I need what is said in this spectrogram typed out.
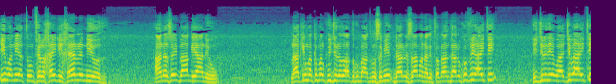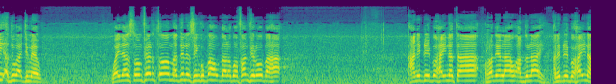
iwa niyatun fi lkhayri kheerla niyooda haanasoy baaqyaanihu laakiin maka malku hijroodo haddu ku bacd muslimiin daaru islaam anagito dhaan daaru kufri hayti hijradii waajiba hayti haddu waajib meew. Wa idaa stunfirtum haddii lisinkubahu dalabo fanfiruu baha can ibni buxaynata radia allaahu cabdulaahi can ibni buxayna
